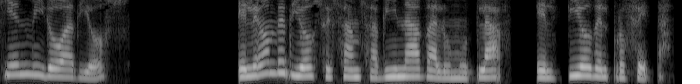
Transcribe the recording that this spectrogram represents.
¿Quién miró a Dios? El león de Dios es San Sabina el tío del profeta.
